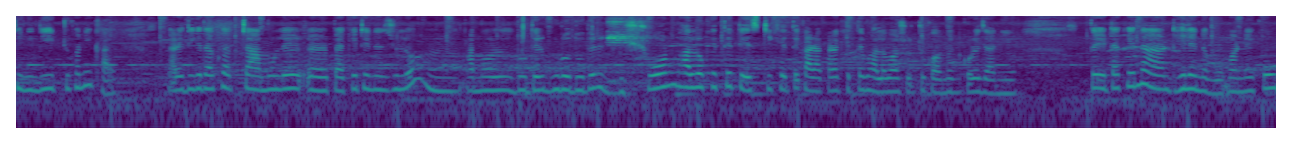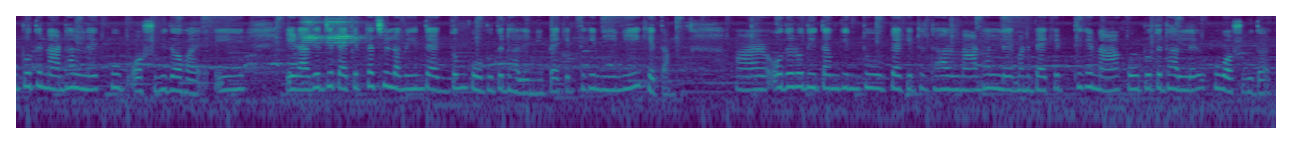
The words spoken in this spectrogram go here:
চিনি দিয়ে একটুখানি খায়। আর এদিকে দেখো একটা আমুলের প্যাকেট এনেছিল। আমল দুধের, গুঁড়ো দুধের ভীষণ ভালো খেতে টেস্টি খেতে, কারা কারা খেতে ভালোবাসো একটু কমেন্ট করে জানিও। তো এটাকে না ঢেলে নেব মানে কৌটোতে না ঢাললে খুব অসুবিধা হয়। এই, এর আগের যে প্যাকেটটা ছিল, আমি কিন্তু একদম কৌটোতে ঢালিনি। প্যাকেট থেকে নিয়ে নিয়েই খেতাম। আর ওদেরও দিতাম কিন্তু প্যাকেটে ঢাল না ঢাললে মানে প্যাকেট থেকে না কৌটোতে ঢাললে খুব অসুবিধা হয়।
